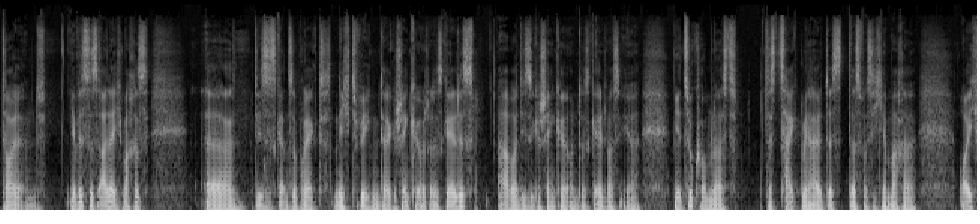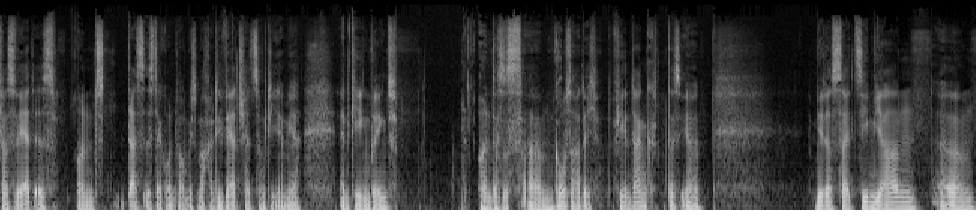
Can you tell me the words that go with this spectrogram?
toll. Und ihr wisst es alle, ich mache es, äh, dieses ganze Projekt nicht wegen der Geschenke oder des Geldes, aber diese Geschenke und das Geld, was ihr mir zukommen lasst, das zeigt mir halt, dass das, was ich hier mache, euch was wert ist und das ist der Grund, warum ich es mache. Die Wertschätzung, die ihr mir entgegenbringt. Und das ist ähm, großartig. Vielen Dank, dass ihr mir das seit sieben Jahren ähm,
